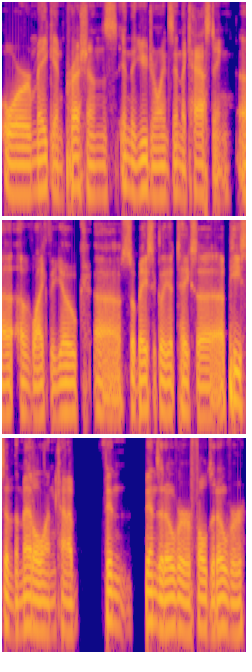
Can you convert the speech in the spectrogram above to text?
or make impressions in the U joints in the casting uh, of like the yoke. Uh, so basically, it takes a, a piece of the metal and kind of fin- bends it over or folds it over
